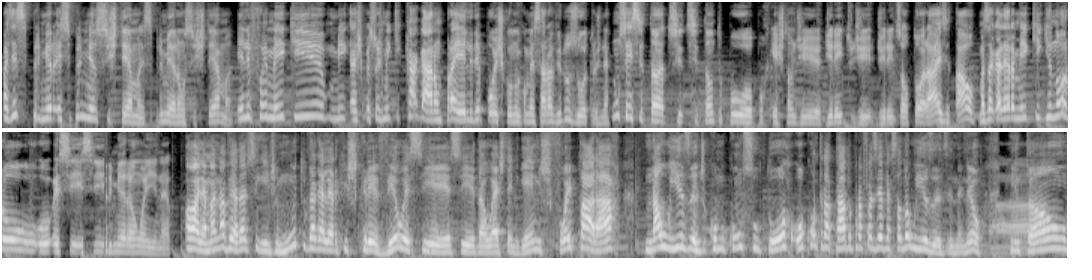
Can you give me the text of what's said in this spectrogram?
Mas esse primeiro, esse primeiro sistema, esse primeirão sistema, ele foi meio que. As pessoas meio que cagaram pra ele depois, quando começaram a vir os outros, né? Não sei se, tanto- se, se tanto por, por questão de direito de direitos autorais e tal, mas a galera meio que ignorou o- o- esse, esse primeirão aí, né? Olha, mas na verdade é o seguinte, muito da galera que escreveu esse, esse da Western Games foi parar na Wizard como consultor ou contratado pra fazer a versão da Wizards, entendeu? Então,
